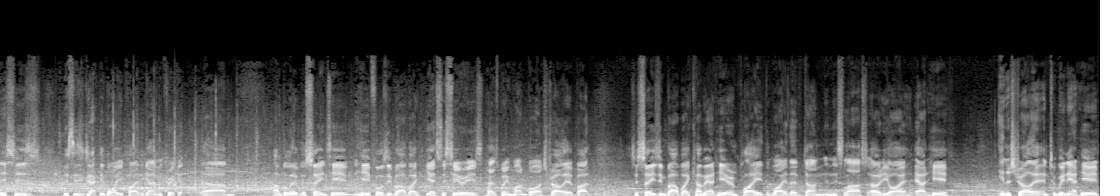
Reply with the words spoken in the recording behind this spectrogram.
This is this is exactly why you play the game of cricket. Um, unbelievable scenes here, here for Zimbabwe. Yes, the series has been won by Australia, but to see Zimbabwe come out here and play the way they've done in this last ODI out here in Australia and to win out here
